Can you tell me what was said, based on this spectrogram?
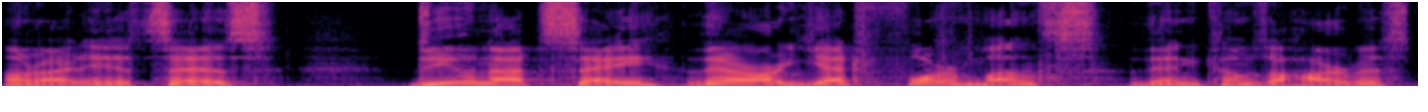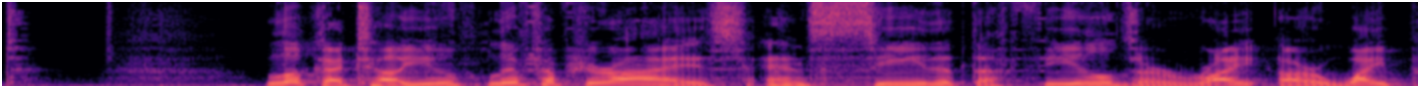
All right, and it says, Do you not say, There are yet four months, then comes a harvest? Look, I tell you, lift up your eyes and see that the fields are, right, are wipe,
